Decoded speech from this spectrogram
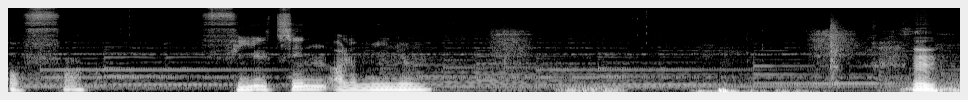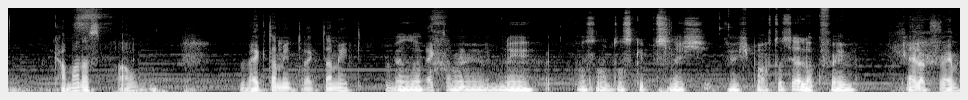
Oh fuck. Viel Zinn, Aluminium. Hm. Kann man das brauchen? Weg damit, weg damit. hm, Airlock Weg damit. Frame, nee. Was anderes gibt's nicht. Ich brauch das Airlock Frame. Airlock Frame.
